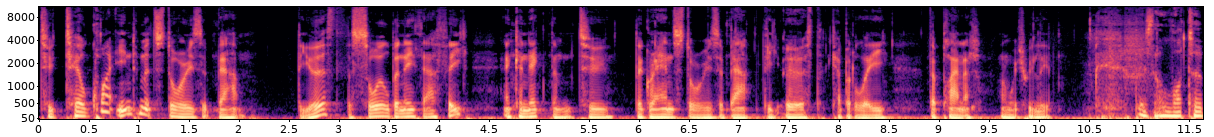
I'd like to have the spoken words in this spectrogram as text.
to tell quite intimate stories about the earth, the soil beneath our feet, and connect them to the grand stories about the earth, capital E, the planet on which we live. There's a lot to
